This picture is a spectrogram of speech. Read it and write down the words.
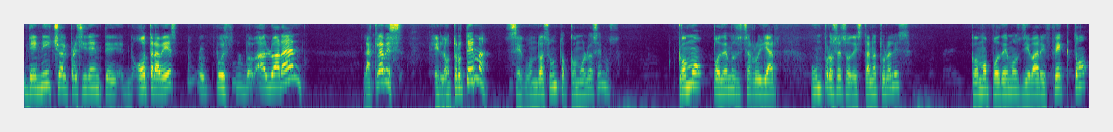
de nicho al presidente otra vez, pues lo harán. La clave es el otro tema. Segundo asunto, ¿cómo lo hacemos? ¿Cómo podemos desarrollar un proceso de esta naturaleza? ¿Cómo podemos llevar efecto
